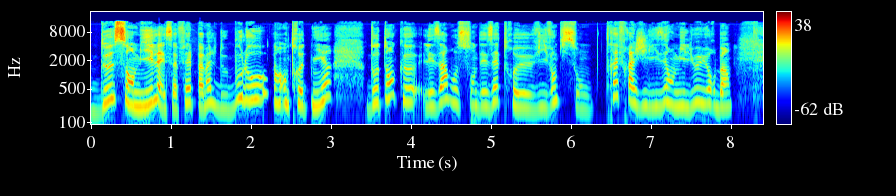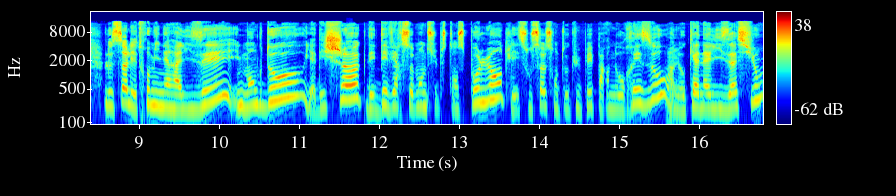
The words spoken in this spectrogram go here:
200 000 et ça fait pas mal de boulot à entretenir. D'autant que les arbres sont des êtres vivants qui sont très fragilisés en milieu urbain. Le sol est trop minéralisé, il manque d'eau, il y a des chocs, des déversements de substances polluantes, les sous-sols sont occupés par nos réseaux, Ouais. nos canalisations.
